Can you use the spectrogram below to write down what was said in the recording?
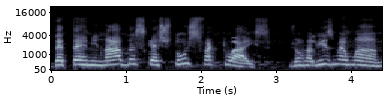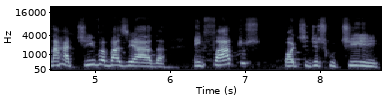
determinadas questões factuais. Jornalismo é uma narrativa baseada em fatos, pode-se discutir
